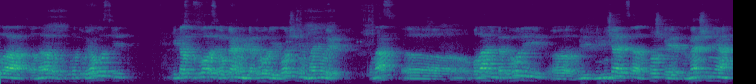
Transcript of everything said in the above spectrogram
була е, нарада в прокуратурі області, яка стосувалася окремої категорії злочинів майнових. У нас е, по даній категорії е, відмічається трошки зменшення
